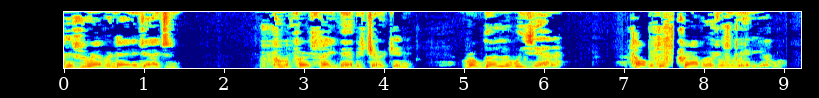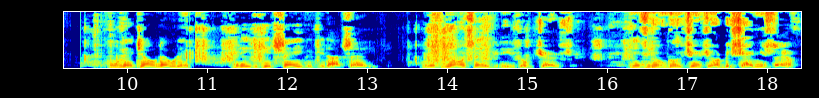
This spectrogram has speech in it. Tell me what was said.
This is Reverend Danny Jackson from the First Faith Baptist Church in Rogulla, Louisiana. Talking to travelers on the radio. I want to let y'all know that you need to get saved if you're not saved. And if you are saved, you need to go to church. And if you don't go to church, you ought to be of yourself.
